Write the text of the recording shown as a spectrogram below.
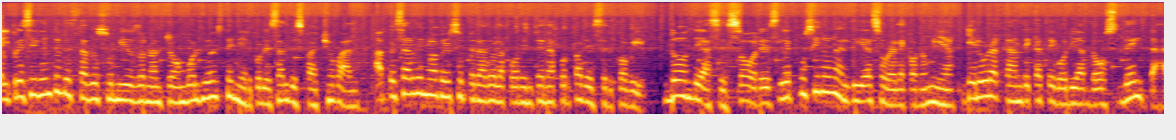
El presidente de Estados Unidos, Donald Trump, volvió este miércoles al despacho Oval, a pesar de no haber superado la cuarentena por padecer COVID, donde asesores le pusieron al día sobre la economía y el huracán de categoría 2 Delta,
